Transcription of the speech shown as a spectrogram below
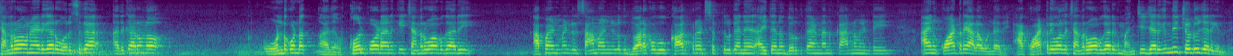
చంద్రబాబు నాయుడు గారు వరుసగా అధికారంలో ఉండకుండా అదే కోల్పోవడానికి చంద్రబాబు గారి అపాయింట్మెంట్లు సామాన్యులకు దొరకవు కార్పొరేట్ శక్తులకనే అయితేనే దొరుకుతాయనడానికి కారణం ఏంటి? ఆయన క్వార్టరీ అలా ఉండేది. ఆ క్వార్టరీ వల్ల చంద్రబాబు గారికి మంచి జరిగింది చెడు జరిగింది.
